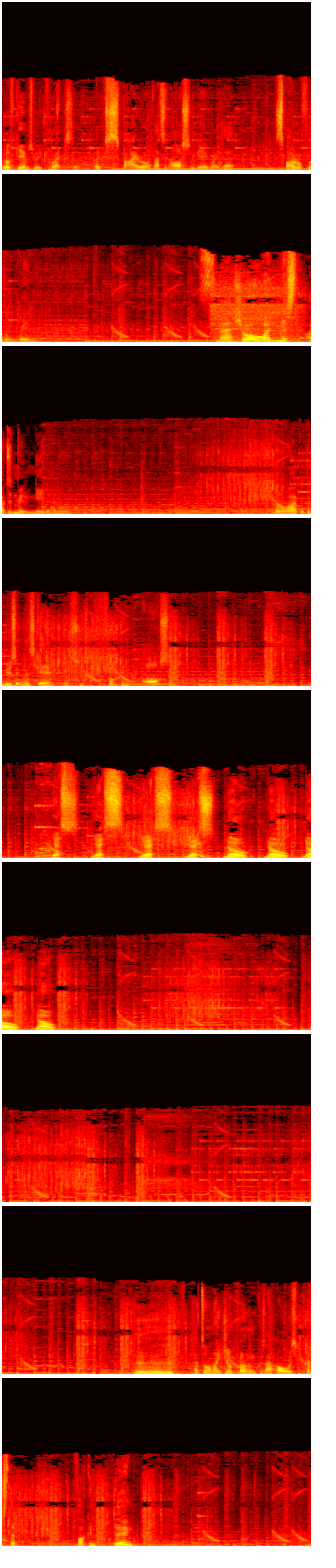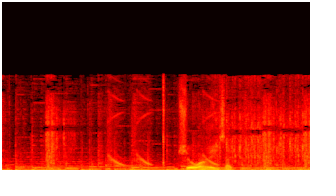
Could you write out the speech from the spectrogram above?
I love games where you collect stuff. Like Spyro. That's an awesome game right there. Spyro for the win. Smash. Oh, I missed. I didn't really need it anyway. I don't know why, but the music in this game is just fucking awesome. Yes, yes, yes, yes, no, no, no, no. Uh, I don't like jumping on them because I always press the fucking thing. I'm sure one of these like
